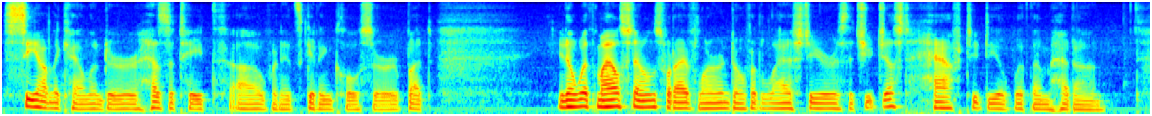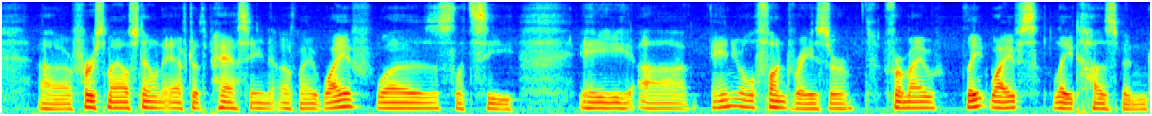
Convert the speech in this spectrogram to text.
see on the calendar, hesitate uh, when it's getting closer. But you know, with milestones, what I've learned over the last year is that you just have to deal with them head on. Uh, first milestone after the passing of my wife was, let's see, a uh, annual fundraiser for my late wife's late husband,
